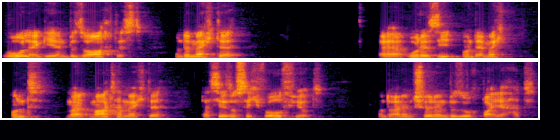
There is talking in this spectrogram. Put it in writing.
Wohlergehen besorgt ist und er möchte, äh, oder sie, und er möchte, und Martha möchte, dass Jesus sich wohlfühlt und einen schönen Besuch bei ihr hat.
